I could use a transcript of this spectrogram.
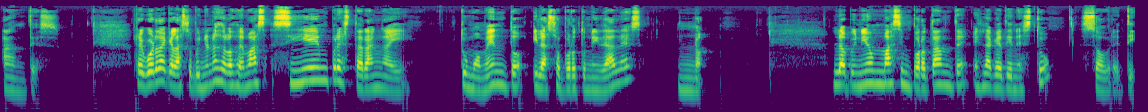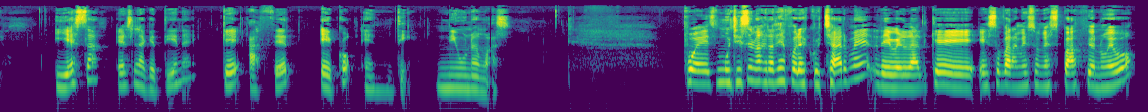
antes. Recuerda que las opiniones de los demás siempre estarán ahí. Tu momento y las oportunidades no. La opinión más importante es la que tienes tú sobre ti. Y esa es la que tiene que hacer eco en ti, ni una más. Pues muchísimas gracias por escucharme. De verdad que eso para mí es un espacio nuevo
